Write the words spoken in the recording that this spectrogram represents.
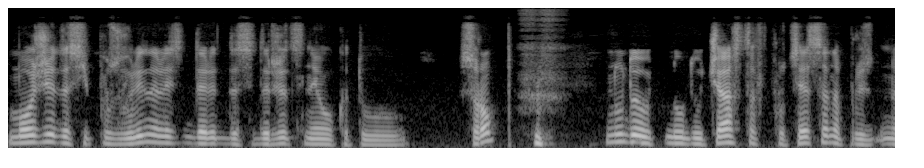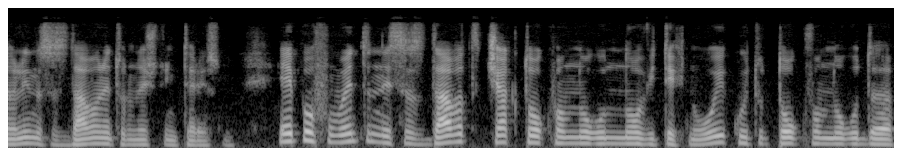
може да си позволи нали, да, да се държат с него като сроб, но да, но да участва в процеса на, нали, на създаването на нещо интересно. Apple в момента не създават чак толкова много нови технологии, които толкова много да,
